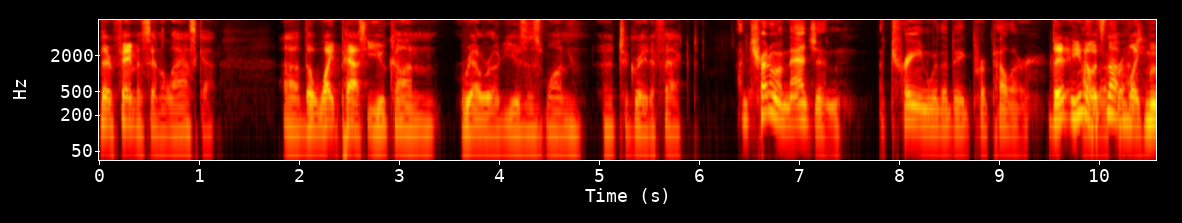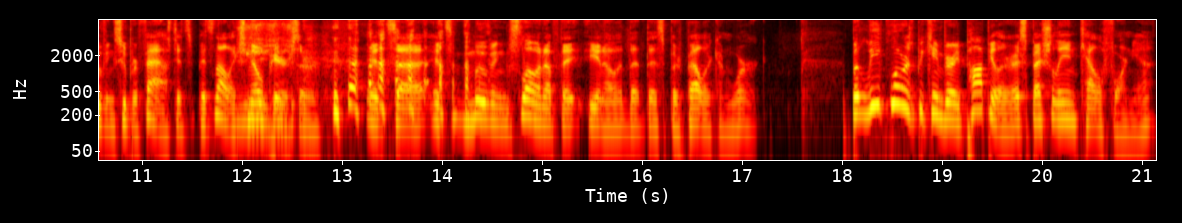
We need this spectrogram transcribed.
they're famous in Alaska. Uh, the White Pass Yukon Railroad uses one uh, to great effect. I'm trying to imagine a train with a big propeller. They, you know, it's not front. like moving super fast. It's it's not like Snowpiercer. it's uh, it's moving slow enough that you know that this propeller can work. But leaf blowers became very popular, especially in California,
